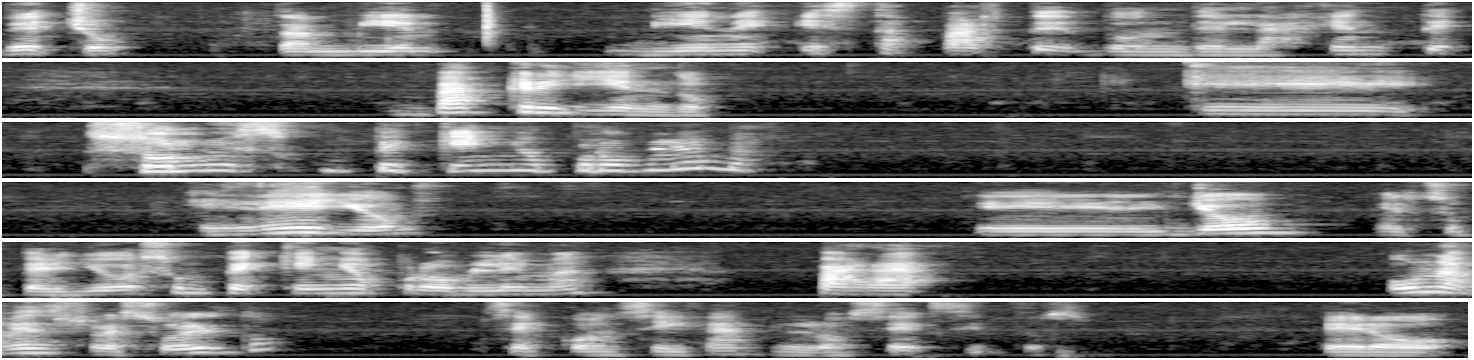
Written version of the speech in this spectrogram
De hecho, también viene esta parte donde la gente va creyendo que solo es un pequeño problema. El ello, el yo, el super yo, es un pequeño problema para, una vez resuelto, se consigan los éxitos. Pero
